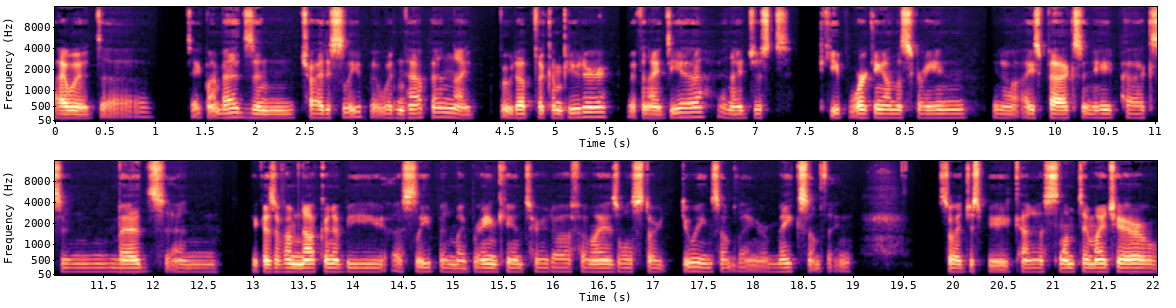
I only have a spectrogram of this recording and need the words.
I would uh, take my meds and try to sleep. It wouldn't happen. I'd boot up the computer with an idea, and I'd just keep working on the screen. You know, ice packs and heat packs and meds and because if I'm not going to be asleep and my brain can't turn it off, I might as well start doing something or make something. So I'd just be kind of slumped in my chair,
